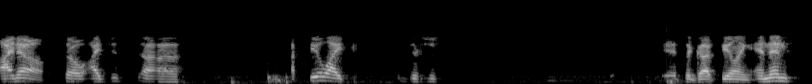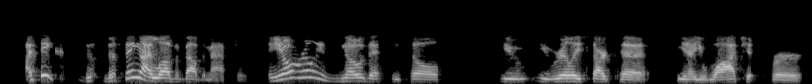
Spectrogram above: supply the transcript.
I know. So I just uh, I feel like there's just it's a gut feeling, and then I think the, the thing I love about the Masters, and you don't really know this until you you really start to you know you watch it for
